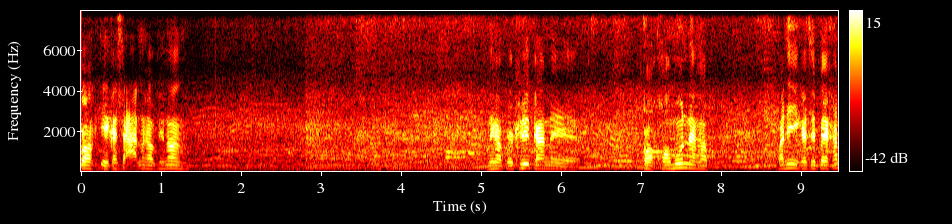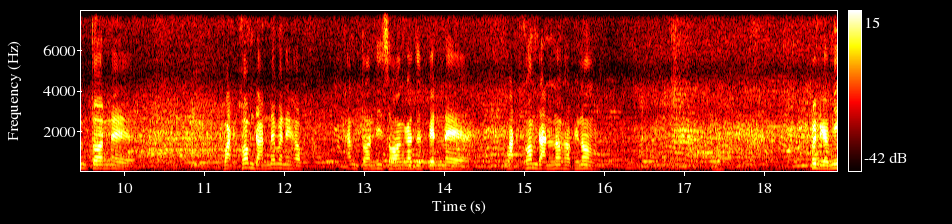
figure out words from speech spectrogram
กรอกเอกสารนะครับพี่น้องนี่ครับก็คือการเอ่กรอกข้อมูลนะครับวันนี้ก็จะไปขั้นตอนเอ่อวัดความดันได้ไหมครับ ขั้นตอนที่สองก็จะเป็นเอ่อ วัดความดันแล้วครับ พี่น้อง เพื่อนกับมี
